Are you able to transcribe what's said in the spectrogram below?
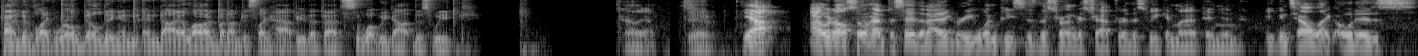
kind of like world building and, and dialogue, but I'm just like happy that that's what we got this week. Hell yeah. Yeah. Yeah. I would also have to say that I agree. One Piece is the strongest chapter this week, in my opinion. You can tell, like Oda's,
